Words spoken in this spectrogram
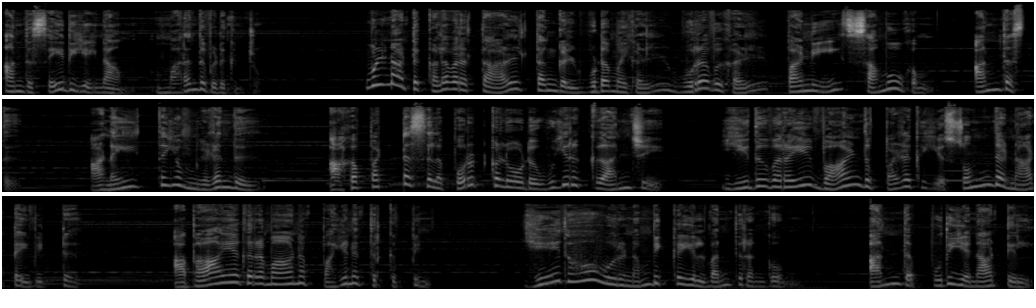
அந்த செய்தியை நாம் மறந்து விடுகின்றோம். உள்நாட்டு கலவரத்தால் தங்கள் உடைமைகள் உறவுகள் பணி சமூகம் அந்தஸ்து அனைத்தையும் இழந்து அகப்பட்ட சில பொருட்களோடு உயிருக்கு அஞ்சி இதுவரை வாழ்ந்து பழகிய சொந்த நாட்டை விட்டு அபாயகரமான பயணத்திற்கு பின் ஏதோ ஒரு நம்பிக்கையில் வந்திறங்கும் அந்த புதிய நாட்டில்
